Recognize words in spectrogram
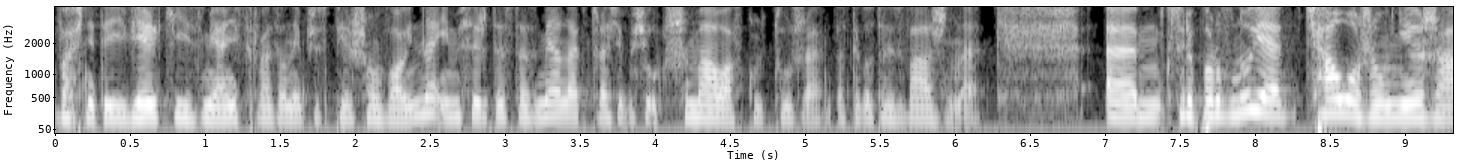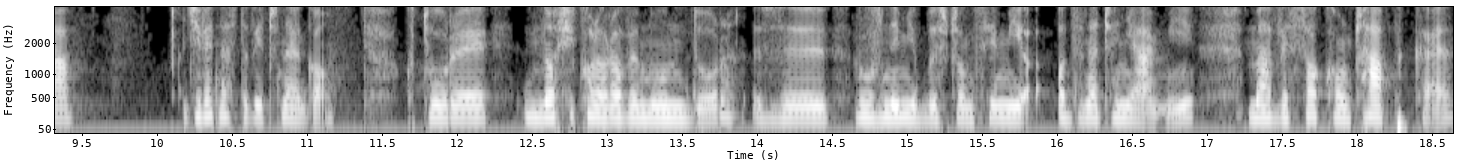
właśnie tej wielkiej zmianie wprowadzonej przez pierwszą wojnę i myślę, że to jest ta zmiana, która się utrzymała w kulturze, dlatego to jest ważne, który porównuje ciało żołnierza XIX-wiecznego, który nosi kolorowy mundur z różnymi błyszczącymi odznaczeniami, ma wysoką czapkę,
